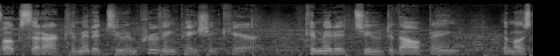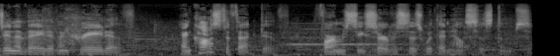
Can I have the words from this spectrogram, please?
folks that are committed to improving patient care, committed to developing the most innovative and creative and cost effective pharmacy services within health systems.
